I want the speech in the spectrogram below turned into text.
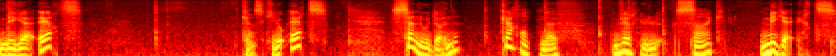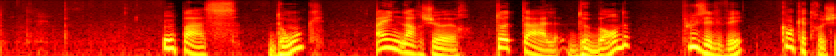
MHz, 15 kHz, ça nous donne 49,5 MHz. On passe donc à une largeur totale de bande plus élevée qu'en 4G.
